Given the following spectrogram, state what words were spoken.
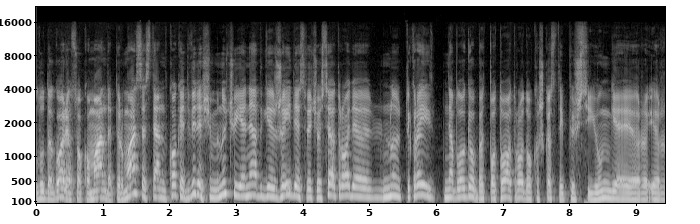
Ludagorėso komanda. Pirmasis ten kokią 20 minučių jie netgi žaidė svečiuose, atrodė, nu, tikrai neblogiau, bet po to atrodo kažkas taip išsijungė ir, ir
